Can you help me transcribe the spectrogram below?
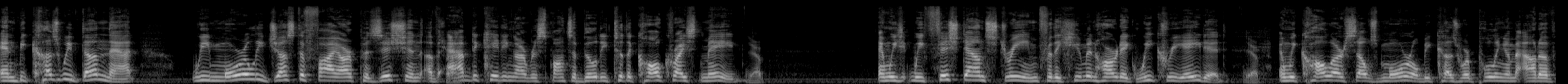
And because we've done that, we morally justify our position of abdicating our responsibility to the call Christ made Yep. And we, we fish downstream for the human heartache we created Yep. and we call ourselves moral because we're pulling them out of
